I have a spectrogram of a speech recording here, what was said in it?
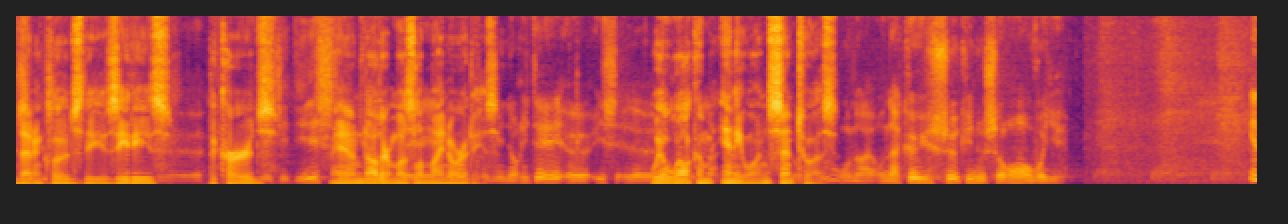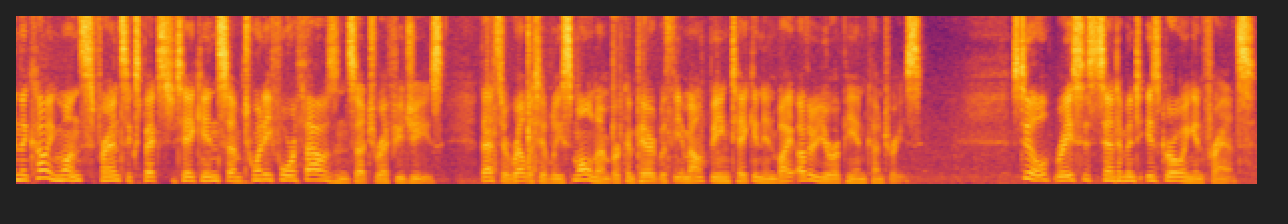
That includes the Yazidis, the Kurds, and other Muslim minorities. We'll welcome anyone sent to us. In the coming months, France expects to take in some 24,000 such refugees. That's a relatively small number compared with the amount being taken in by other European countries. Still, racist sentiment is growing in France.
